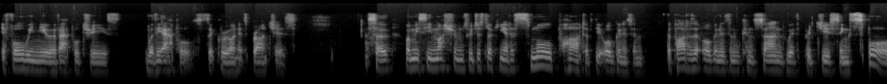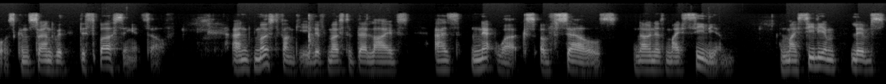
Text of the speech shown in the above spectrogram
if all we knew of apple trees were the apples that grew on its branches. So when we see mushrooms, we're just looking at a small part of the organism the part of the organism concerned with producing spores, concerned with dispersing itself. And most fungi live most of their lives as networks of cells known as mycelium. And mycelium lives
